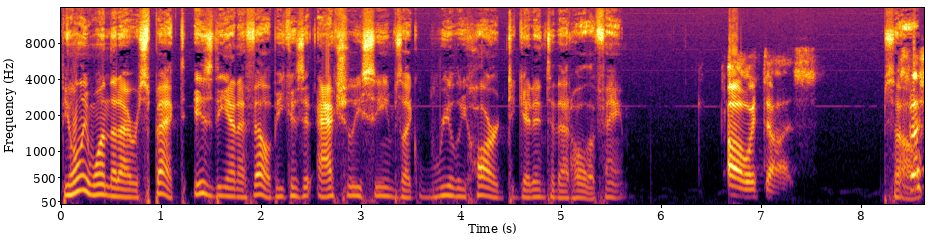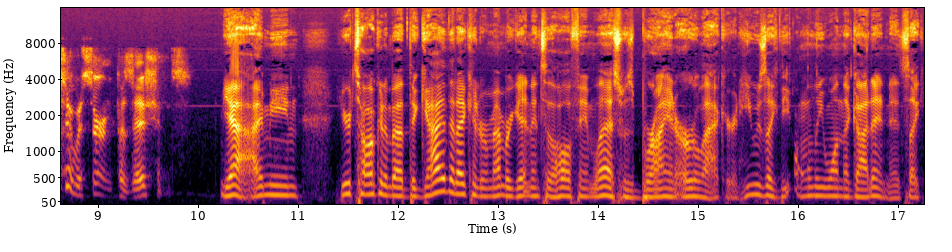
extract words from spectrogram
the only one that I respect is the NFL because it actually seems like really hard to get into that Hall of Fame. Oh, it does, So especially with certain positions. Yeah, I mean, you're talking about the guy that I can remember getting into the Hall of Fame last was Brian Urlacher, and he was like the only one that got in. And it's like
